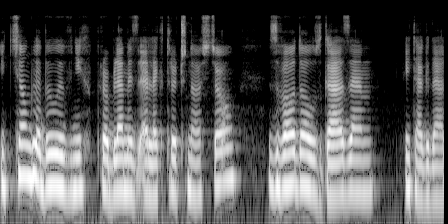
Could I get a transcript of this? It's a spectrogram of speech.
i ciągle były w nich problemy z elektrycznością, z wodą, z gazem itd.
